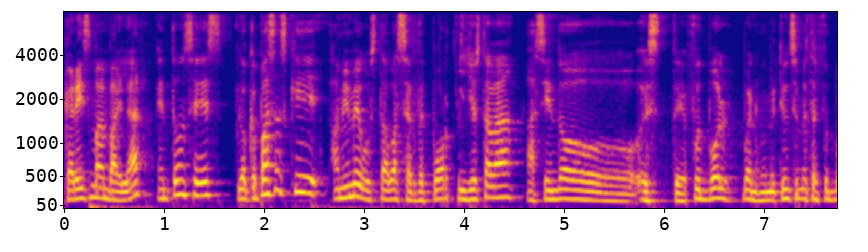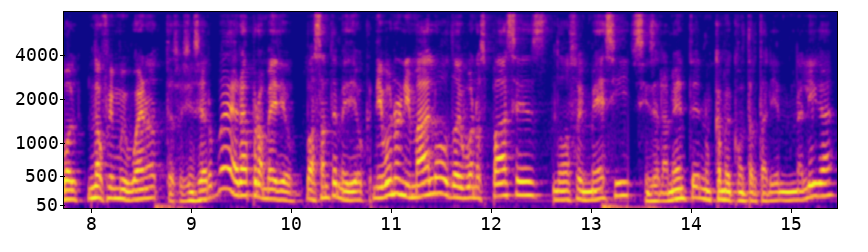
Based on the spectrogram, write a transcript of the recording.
carisma en bailar. Entonces, lo que pasa es que a mí me gustaba hacer deporte y yo estaba haciendo este fútbol. Bueno, me metí un semestre de fútbol. No fui muy bueno, te soy sincero. era promedio, bastante mediocre. Ni bueno ni malo, doy buenos pases. No soy Messi, sinceramente. Nunca me contrataría en una liga.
